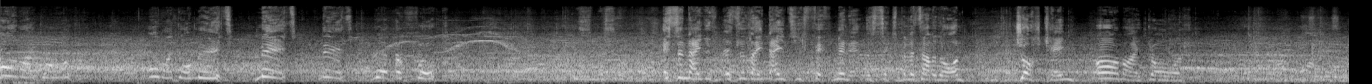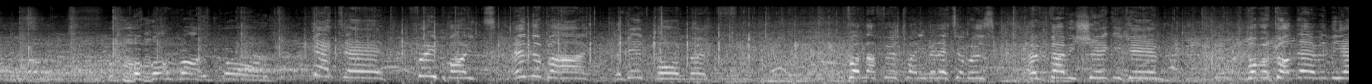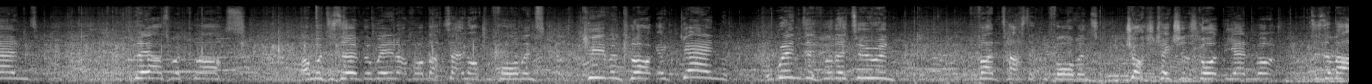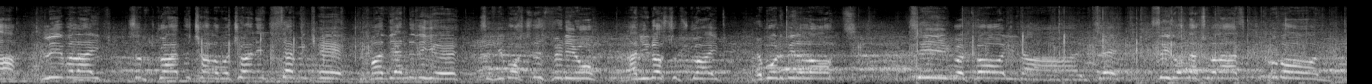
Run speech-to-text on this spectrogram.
Oh my god! Oh my god, mate! Mate! Mate! What the fuck? It's the 90th, it's the like 95th minute, the six minutes added on. Josh King. Oh my god. Oh my god! Get it! Three points in the bag against Bournemouth. From that first 20 minutes it was a very shaky game. But we got there in the end. Players were class. and we deserve the win from that second half performance. Ciaran Clark again wins it for the two and fantastic performance. Josh King should score at the end, but it doesn't matter. Leave a like, subscribe to the channel. We're trying to hit 7k by the end of the year. So if you watch this video and you're not subscribed, it would have been a lot. Team McCoy United. See you on next one, lads. Come on.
